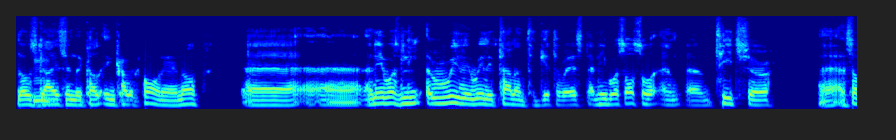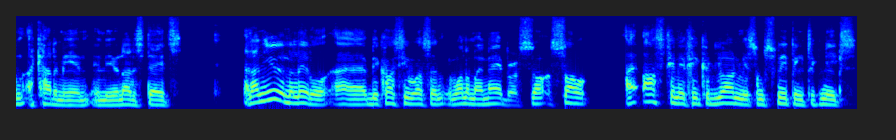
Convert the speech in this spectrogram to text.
those Mm. guys in the Cal- in California, you know. Uh, uh, and he was a really, really talented guitarist, and he was also a, a teacher uh, at some academy in, in the United States. And I knew him a little uh, because he was a, one of my neighbors. So, so I asked him if he could learn me some sweeping techniques,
